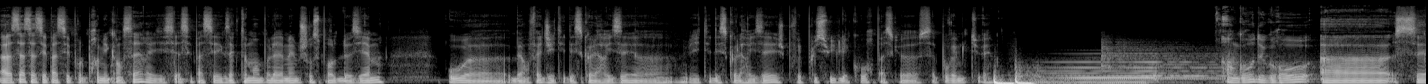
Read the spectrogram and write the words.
Euh, ça, ça s'est passé pour le premier cancer et ça s'est passé exactement la même chose pour le deuxième où euh, ben en fait j'ai été déscolarisé, euh, j'ai été déscolarisé et je pouvais plus suivre les cours parce que ça pouvait me tuer. En gros de gros, euh, c'est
